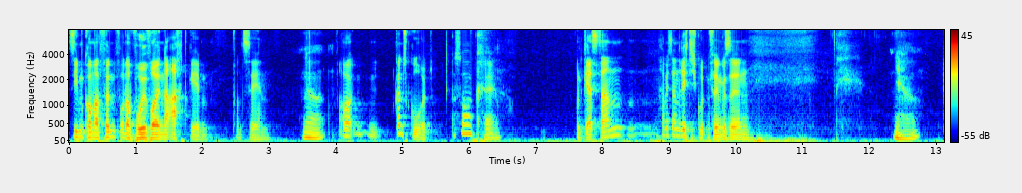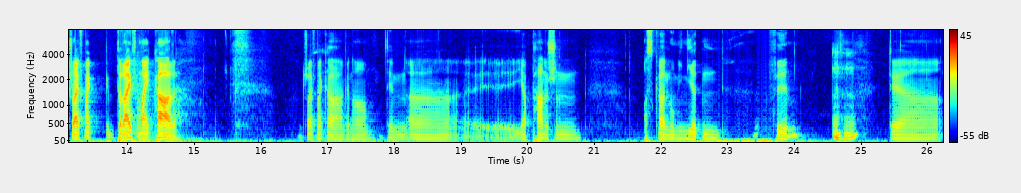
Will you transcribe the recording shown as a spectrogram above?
7,5 oder wohlwollende 8 geben von 10. Ja. Aber hm, ganz gut. Ist okay. Und gestern habe ich dann einen richtig guten Film gesehen. Ja. Drive My, Drive My Car. Drive My Car, genau. Den äh, japanischen Oscar-nominierten Film. Mhm. Der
